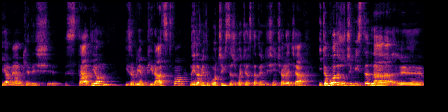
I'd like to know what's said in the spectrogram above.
ja miałem kiedyś stadion i zrobiłem piractwo, no i dla mnie to było oczywiste, że chodzi o stadion dziesięciolecia. I to było też oczywiste dla yy,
